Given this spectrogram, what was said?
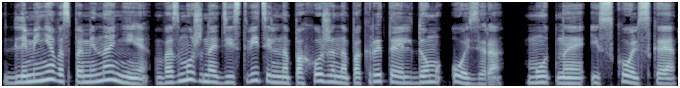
Для меня воспоминание, возможно, действительно похоже на покрытое льдом озеро, мутное и скользкое,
